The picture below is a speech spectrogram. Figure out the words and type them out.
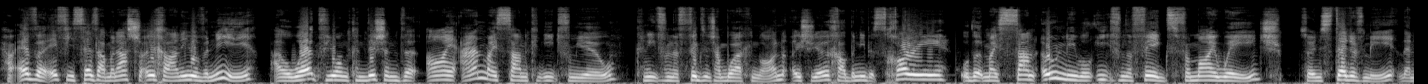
However, if he says, I'm an I'll work for you on condition that I and my son can eat from you, can eat from the figs which I'm working on, or that my son only will eat from the figs for my wage, so instead of me, then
